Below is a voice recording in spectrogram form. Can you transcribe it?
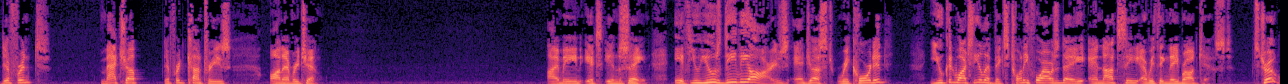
different matchup, different countries on every channel. I mean, it's insane. If you use DVRs and just recorded, you could watch the Olympics 24 hours a day and not see everything they broadcast. It's true.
